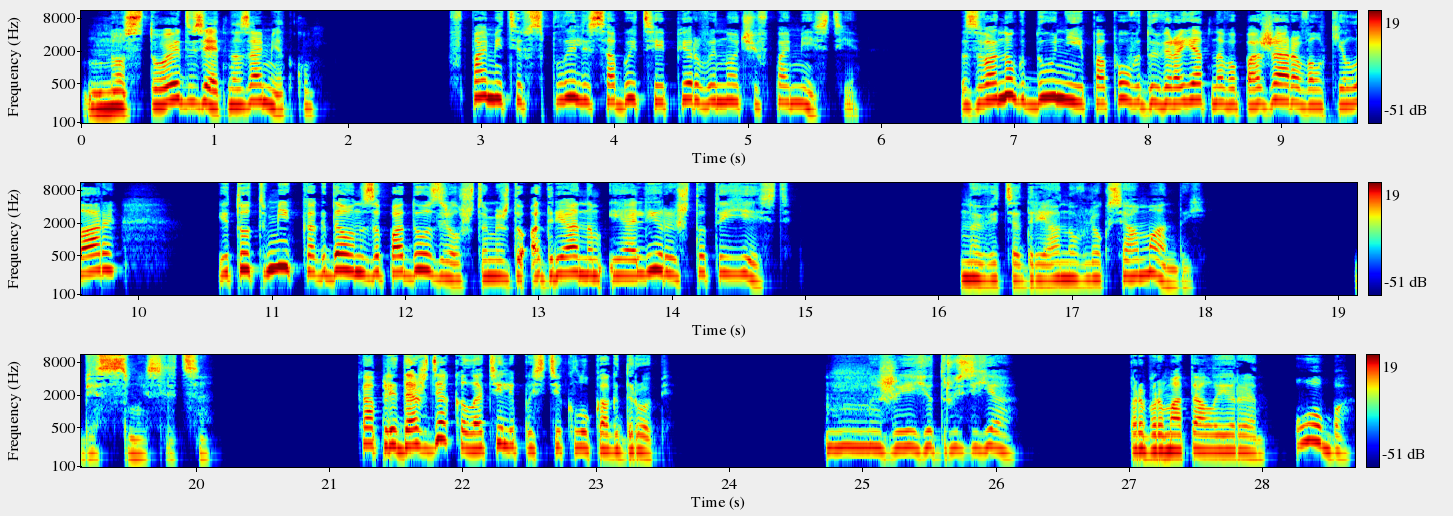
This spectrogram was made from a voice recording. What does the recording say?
Но стоит взять на заметку. В памяти всплыли события первой ночи в поместье. Звонок Дунии по поводу вероятного пожара в Алкилары и тот миг, когда он заподозрил, что между Адрианом и Алирой что-то есть. Но ведь Адриан увлекся Амандой. Бессмыслица. Капли дождя колотили по стеклу, как дробь. «Мы же ее друзья», — пробормотала Ирен. «Оба.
